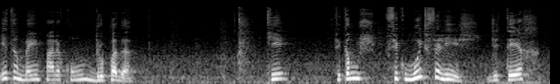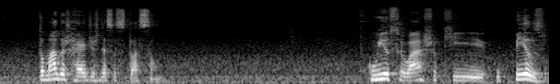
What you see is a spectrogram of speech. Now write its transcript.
e também para com Drupada, que ficamos, fico muito feliz de ter tomado as rédeas dessa situação. Com isso, eu acho que o peso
